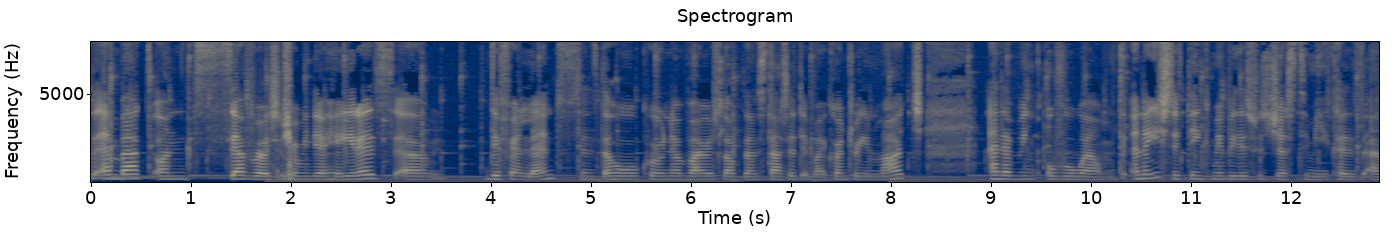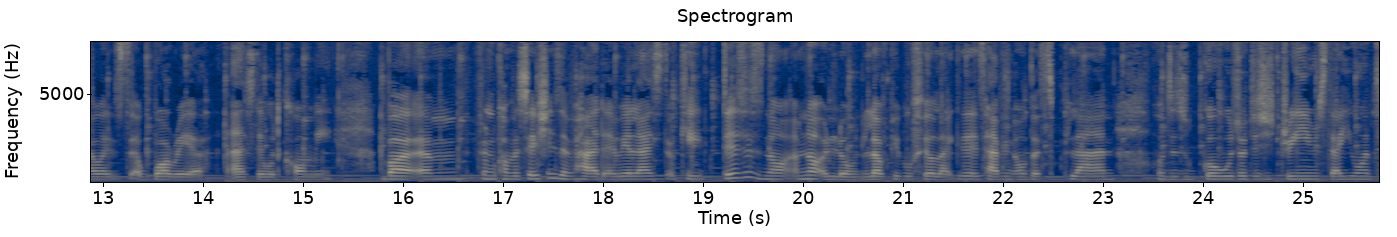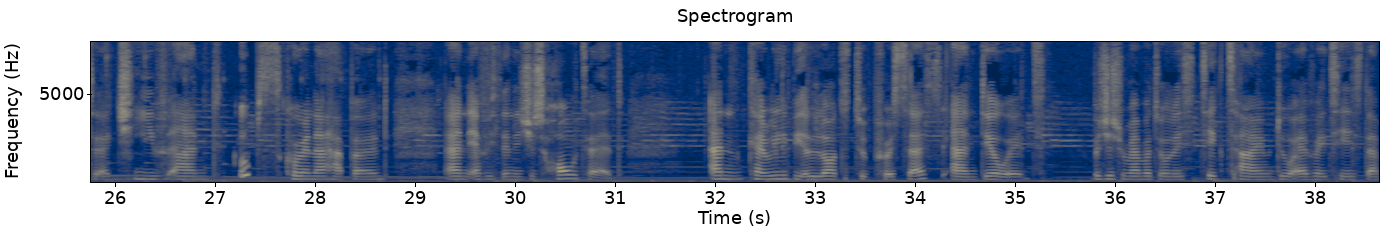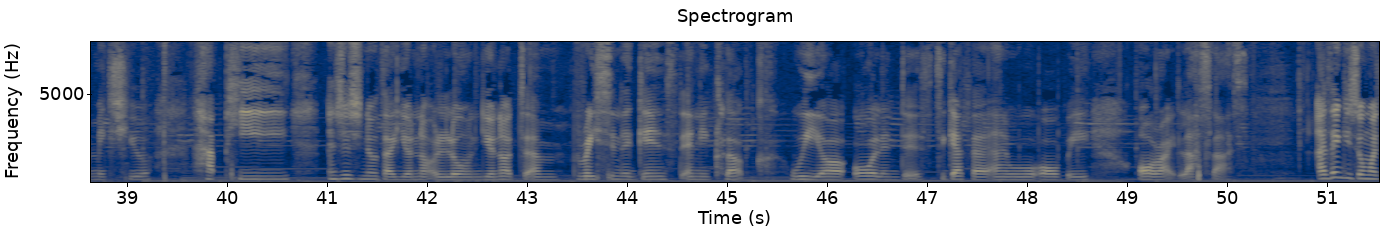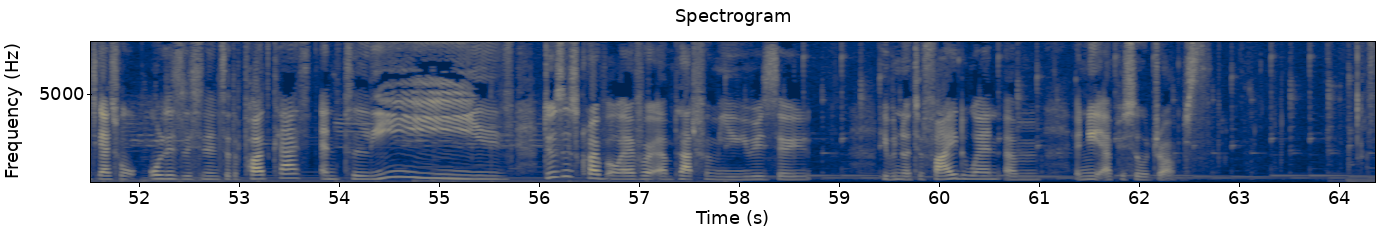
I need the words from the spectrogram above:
I've embarked on several social media haters, um, different lengths since the whole coronavirus lockdown started in my country in March and I've been overwhelmed. And I used to think maybe this was just to me because I was a warrior, as they would call me. But um, from conversations I've had, I realized okay, this is not, I'm not alone. A lot of people feel like this, having all this plan, all these goals, or these dreams that you want to achieve. And oops, Corona happened and everything is just halted and can really be a lot to process and deal with. But just remember to always take time, do whatever it is that makes you happy, and just know that you're not alone. You're not um, racing against any clock. We are all in this together, and we will all be all right last, last. And thank you so much, guys, for always listening to the podcast. And please do subscribe on whatever um, platform you use so you'll be notified when um, a new episode drops.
